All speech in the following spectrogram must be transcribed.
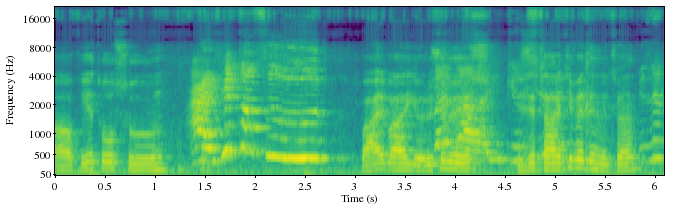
Afiyet olsun. Afiyet olsun. Bay bay görüşürüz. Bay bay, Bizi görüşürüz. takip edin lütfen. Bizi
